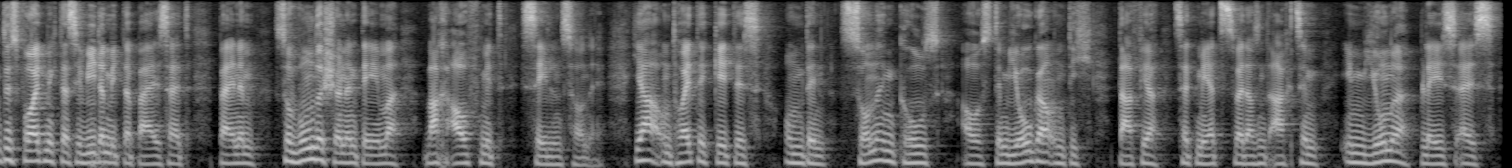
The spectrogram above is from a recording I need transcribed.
Und es freut mich, dass ihr wieder mit dabei seid bei einem so wunderschönen Thema, Wach auf mit Seelensonne. Ja, und heute geht es um den Sonnengruß aus dem Yoga und ich darf ja seit März 2018 im Yuna Place als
